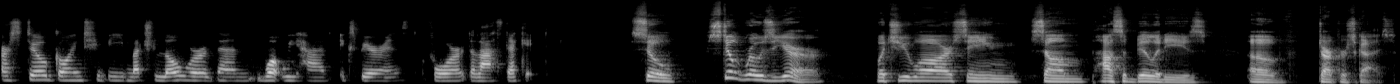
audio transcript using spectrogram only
are still going to be much lower than what we have experienced for the last decade. So, still rosier, but you are seeing some possibilities of darker skies.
